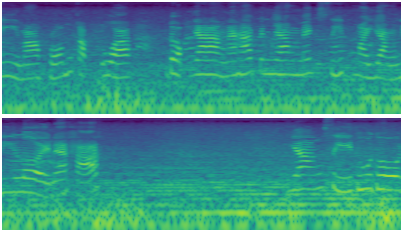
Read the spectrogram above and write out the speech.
นี่มาพร้อมกับตัวดอกยางนะคะ เป็นยางแม็กซิปมาอย่างดีเลยนะคะ ยางสีทูโทน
